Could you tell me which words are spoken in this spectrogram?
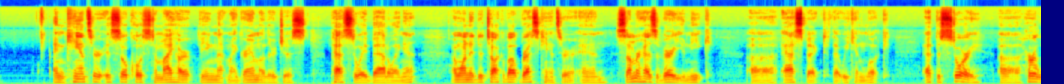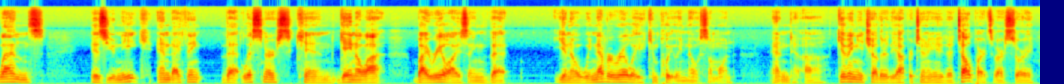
and cancer is so close to my heart, being that my grandmother just passed away battling it. I wanted to talk about breast cancer, and Summer has a very unique uh, aspect that we can look at the story. Uh, her lens is unique, and I think that listeners can gain a lot by realizing that, you know, we never really completely know someone. And uh, giving each other the opportunity to tell parts of our story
